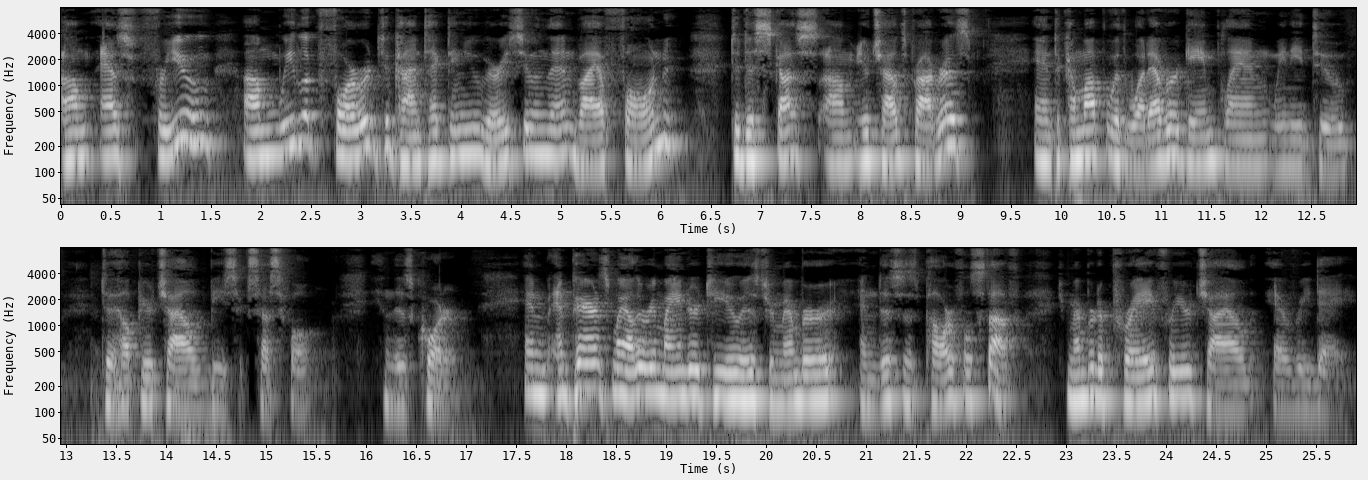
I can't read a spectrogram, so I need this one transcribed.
um, as for you, um, we look forward to contacting you very soon then via phone to discuss um, your child's progress and to come up with whatever game plan we need to to help your child be successful in this quarter. And, and parents, my other reminder to you is to remember, and this is powerful stuff, remember to pray for your child every day.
